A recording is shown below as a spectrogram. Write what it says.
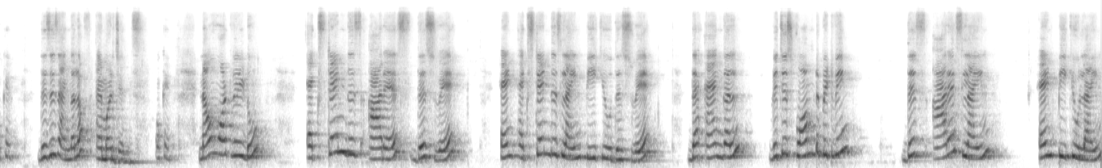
okay this is angle of emergence okay now what will do extend this R S this way and extend this line P Q this way the angle which is formed between this R S line and P Q line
